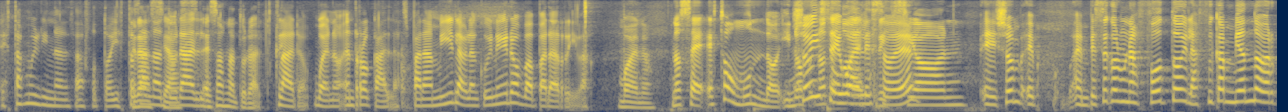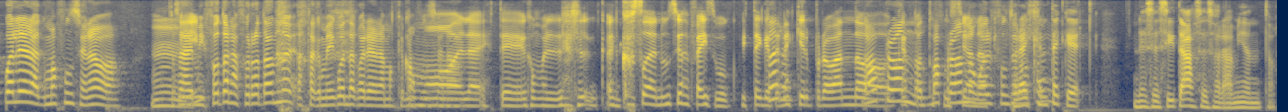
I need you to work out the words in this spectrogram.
estás muy linda en esa foto y estás Gracias. natural. Eso es natural. Claro, bueno, enrocalas. Para mí, la blanco y negro va para arriba. Bueno, no sé, es todo un mundo y no, yo no hice tengo igual eso, ¿eh? Eh, Yo eh, empecé con una foto y la fui cambiando a ver cuál era la que más funcionaba. O sea, mis fotos las fui rotando hasta que me di cuenta cuál era la más que más como funcionaba. la- este, como el, el- el coso de anuncios de Facebook, viste que Claro. tenés que ir probando. Vas qué probando, foto vas probando funciona. cuál funciona. Pero hay gente que necesita asesoramiento.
